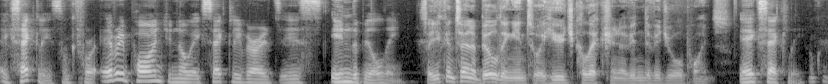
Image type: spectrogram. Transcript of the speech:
Exactly. So for every point, you know exactly where it is in the building. So you can turn a building into a huge collection of individual points. Exactly. Okay.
